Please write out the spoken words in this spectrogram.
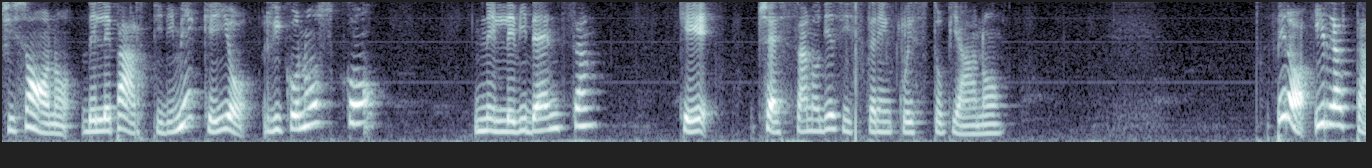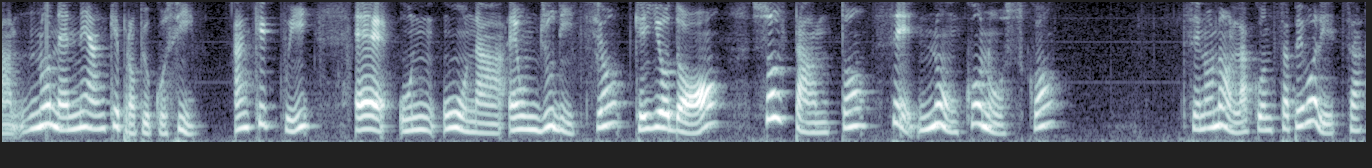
ci sono delle parti di me che io riconosco nell'evidenza che cessano di esistere in questo piano. Però in realtà non è neanche proprio così. Anche qui è un, una, è un giudizio che io do soltanto se non conosco, se non ho la consapevolezza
